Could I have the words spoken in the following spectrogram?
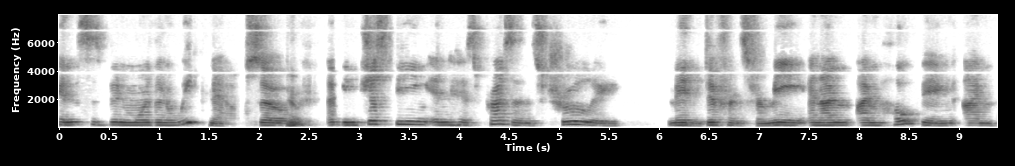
and this has been more than a week now. So i mean just being in his presence truly made a difference for me and i'm i'm hoping i'm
